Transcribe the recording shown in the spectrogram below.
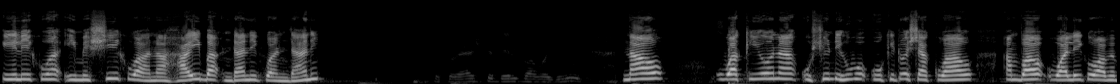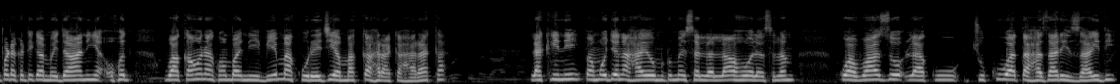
ilikuwa imeshikwa na haiba ndani kwa ndani. Nao wakiona ushindi huo ukitosha kwao ambao walikuwa wamepata katika medani ya ohd wakaona kwamba ni vyema kurejea makka haraka haraka. Lakini pamoja na hayo mtume salallahu alehi wa sallam kwa wazo la kuchukua tahadhari zaidi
